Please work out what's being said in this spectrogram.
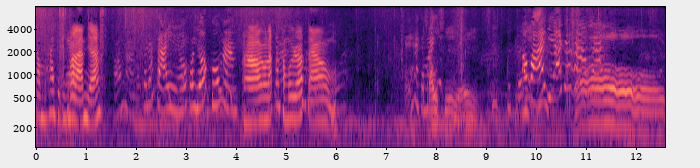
tầm hai chục ba ngàn làm vậy? Không à một cái đất cây nữa có vớt xuống ăn à, con lắc nó không có rớt đâu. Sâu mấy xia vậy? Không phải gì chứ Ôi,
